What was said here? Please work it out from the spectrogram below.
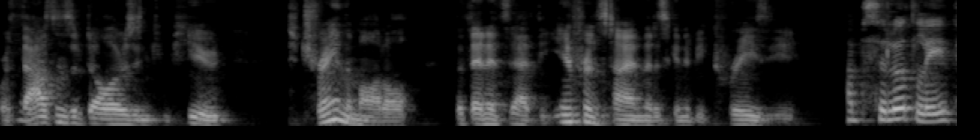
or thousands of dollars in compute to train the model, but then it's at the inference time that it's going to be crazy. Absolutely.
